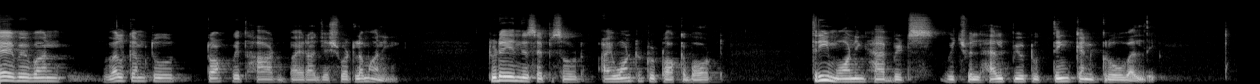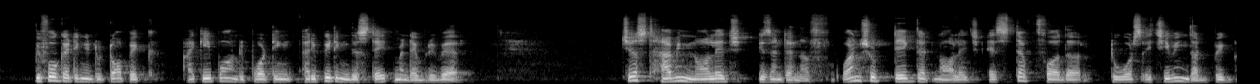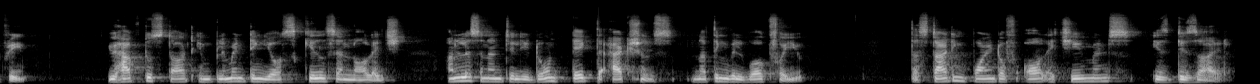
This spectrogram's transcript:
Hey everyone, welcome to Talk with Heart by Rajesh Vatlamani. Today in this episode, I wanted to talk about three morning habits which will help you to think and grow wealthy. Before getting into topic, I keep on reporting repeating this statement everywhere. Just having knowledge isn't enough. One should take that knowledge a step further towards achieving that big dream. You have to start implementing your skills and knowledge. Unless and until you don't take the actions, nothing will work for you. The starting point of all achievements is desire.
